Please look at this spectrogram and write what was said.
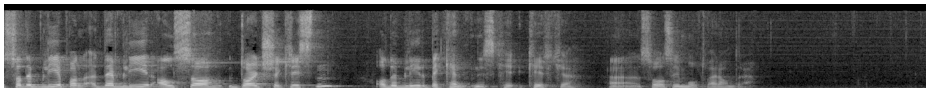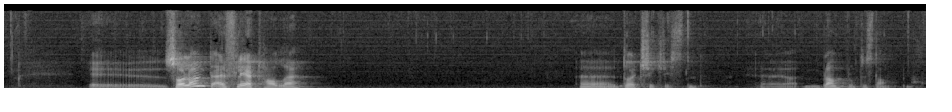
så det blir, på, det blir altså Deutsche Christen og det blir Bekentniskirke, eh, så å si mot hverandre. Eh, så langt er flertallet eh, Deutsche Christen eh, blant protestantene.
